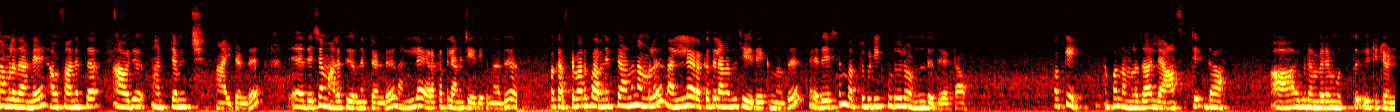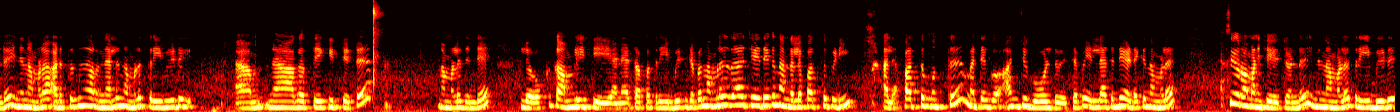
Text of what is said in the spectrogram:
നമ്മൾ ഇതാണ്ട് അവസാനത്തെ ആ ഒരു അറ്റംപ്റ്റ് ആയിട്ടുണ്ട്. ഏകദേശം മല തീർന്നിട്ടുണ്ട്. നല്ല ഇറക്കത്തിലാണ് ചെയ്തേക്കുന്നത്. അപ്പോൾ കസ്റ്റമർ പറഞ്ഞിട്ടാണ് നമ്മൾ നല്ല ഇറക്കത്തിലാണ് ഇത് ചെയ്തേക്കുന്നത്. ഏകദേശം പത്ത് പിടി കൂടുതലുണ്ട് ഇത് കേട്ടോ. ഓക്കെ അപ്പോൾ നമ്മളിതാ ലാസ്റ്റ് ഇതാ ഇവിടം വരെ മുത്ത് ഇട്ടിട്ടുണ്ട്. ഇനി നമ്മൾ അടുത്തതെന്ന് പറഞ്ഞാൽ നമ്മൾ ത്രീ ബീഡ് അകത്തേക്ക് ഇട്ടിട്ട് നമ്മളിതിന്റെ ലോക്ക് കംപ്ലീറ്റ് ചെയ്യാൻ കേട്ടോ. അപ്പോൾ ത്രീ ബീഡ് അപ്പോൾ നമ്മൾ ഇതാ ചെയ്തേക്കുന്നുണ്ടല്ലോ പത്ത് പിടി. അല്ല പത്ത് മുത്ത് മറ്റേ അഞ്ച് ഗോൾഡ് വെച്ച്. അപ്പോൾ എല്ലാത്തിന്റെ ഇടയ്ക്ക് നമ്മൾ സീറോ മണി ചെയ്തിട്ടുണ്ട്. ഇനി നമ്മൾ ത്രീ ബീഡ്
